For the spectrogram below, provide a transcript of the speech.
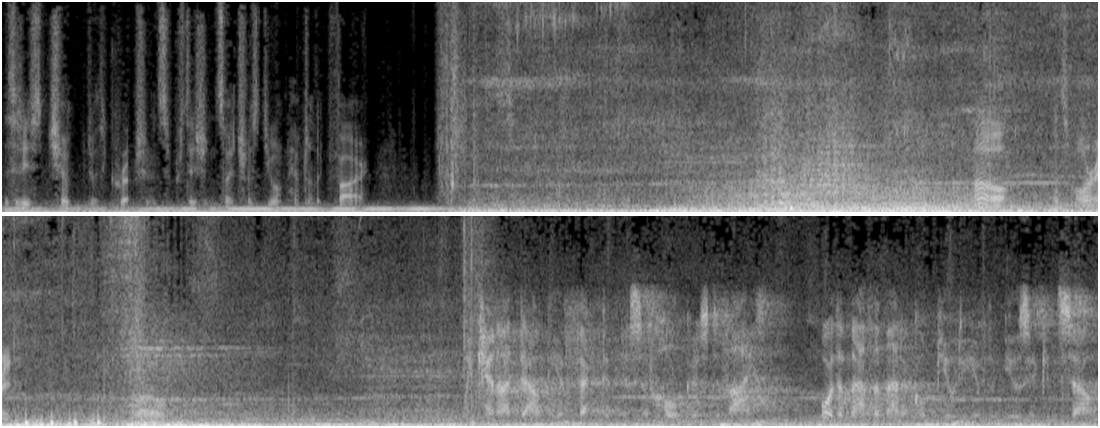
The city is choked with corruption and superstition, so I trust you won't have to look far. Horrid. Hello. We cannot doubt the effectiveness of Holger's device, or the mathematical beauty of the music itself.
